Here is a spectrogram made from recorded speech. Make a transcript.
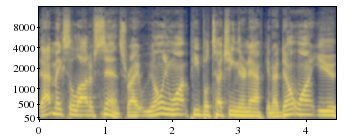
that makes a lot of sense, right? We only want people touching their napkin. I don't want you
